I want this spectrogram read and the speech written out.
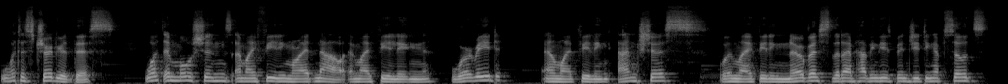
What has triggered this? What emotions am I feeling right now? Am I feeling worried? Am I feeling anxious? Or am I feeling nervous that I'm having these binge eating episodes?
